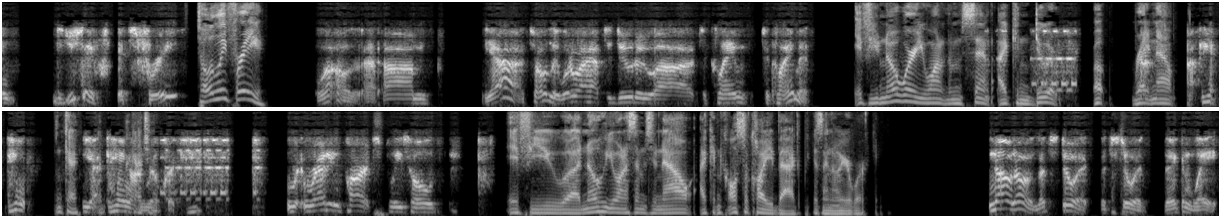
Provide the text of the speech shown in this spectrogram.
Did you say it's free? Totally free. Wow. Um. Yeah, totally. What do I have to do to uh to claim to claim it? If you know where you want them sent, I can do it oh, right now. Uh, h- hang, Okay. yeah, hang on real quick. R- Red in parts, please hold. If you uh, know who you want to send them to now, I can also call you back because I know you're working. No, no, let's do it. Let's do it. They can wait.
